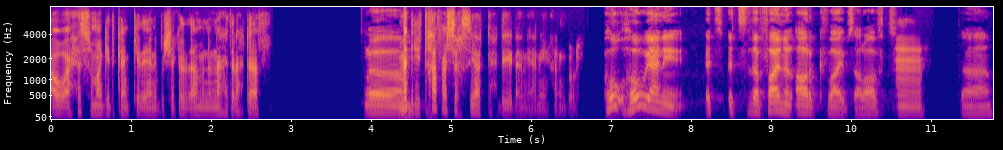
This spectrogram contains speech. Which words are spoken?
أو أحسه ما قد كان كذا يعني بالشكل ذا من ناحية الأحداث. ما أدري تخاف على الشخصيات تحديدا يعني خلينا نقول. هو هو يعني it's it's the final arc vibes عرفت؟ آه،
